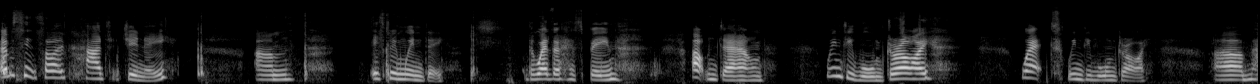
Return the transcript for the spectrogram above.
Ever since I've had Ginny, um, it's been windy. The weather has been up and down, windy, warm, dry, wet, windy, warm, dry. Um,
